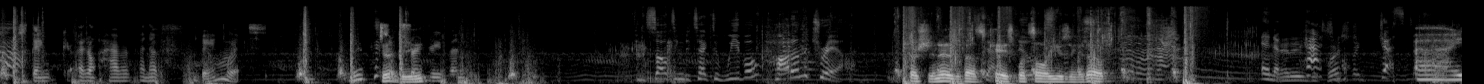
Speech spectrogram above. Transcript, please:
I just think I don't have enough bandwidth. It Some could be. strange. Consulting Detective Weevil, hot on the trail. Question is, if that's the case, what's all using it up? And a That is passion for justice. Uh,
